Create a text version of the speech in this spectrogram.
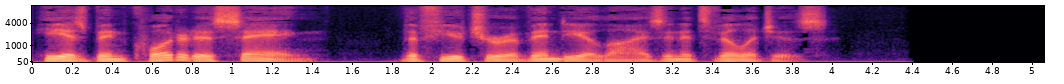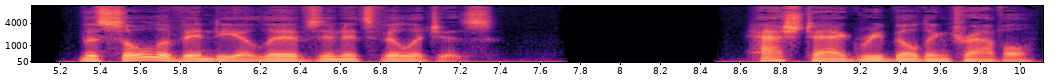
He has been quoted as saying, the future of India lies in its villages. The soul of India lives in its villages. Hashtag rebuilding travel.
